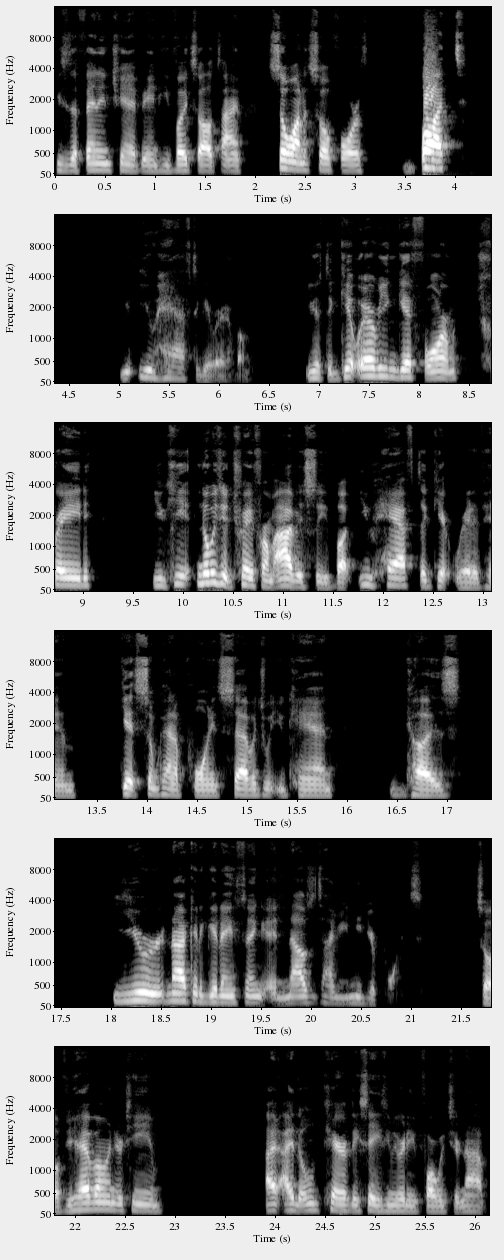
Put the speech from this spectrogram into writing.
He's a defending champion. He fights all the time, so on and so forth. But you, you have to get rid of him. You have to get whatever you can get for him. Trade. You can't. Nobody's gonna trade for him, obviously, but you have to get rid of him. Get some kind of points. Savage what you can, because you're not to get anything, and now's the time you need your points. So if you have him on your team, I, I don't care if they say he's to be ready in four weeks or not.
